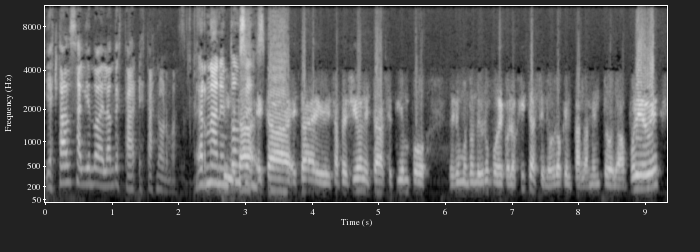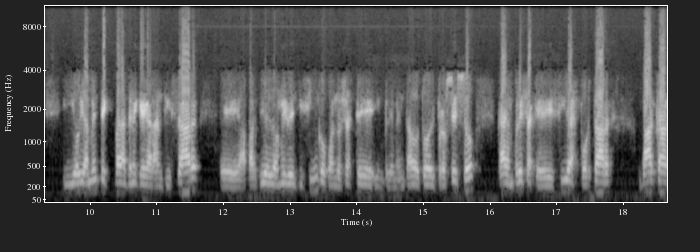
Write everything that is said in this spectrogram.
Y están saliendo adelante estas normas. Hernán, entonces... Está, esa presión está hace tiempo desde un montón de grupos ecologistas, se logró que el Parlamento lo apruebe y obviamente van a tener que garantizar eh, a partir del 2025, cuando ya esté implementado todo el proceso, cada empresa que decida exportar vacas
